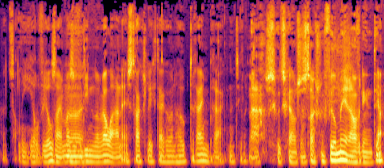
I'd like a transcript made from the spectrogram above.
het zal niet heel veel zijn, maar ze verdienen er wel aan. En straks ligt daar gewoon een hoop terreinbraak natuurlijk. Nou, goed gaan ze straks nog veel meer aan verdienen. Ja.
